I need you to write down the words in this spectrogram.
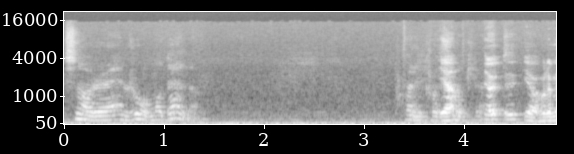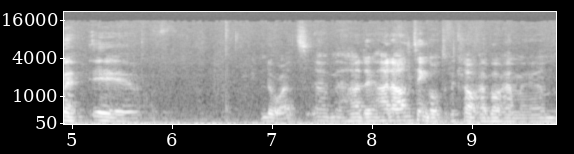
snarare än råmodellen ja, jag, jag håller med. Eh, då att, eh, hade, hade allting gått att förklara bara med en,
